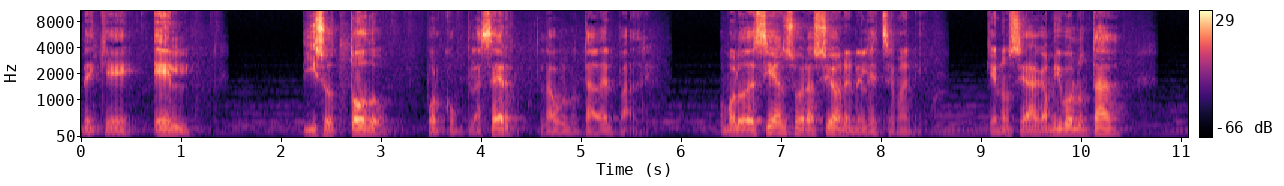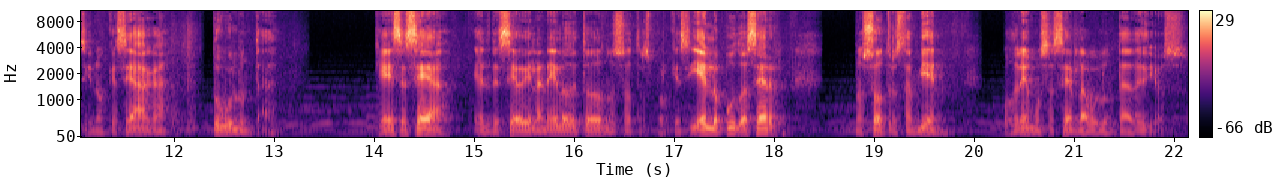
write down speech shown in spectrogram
de que Él hizo todo por complacer la voluntad del Padre. Como lo decía en su oración en el Getsemaní, que no se haga mi voluntad, sino que se haga tu voluntad. Que ese sea el deseo y el anhelo de todos nosotros, porque si Él lo pudo hacer, nosotros también podremos hacer la voluntad de Dios.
